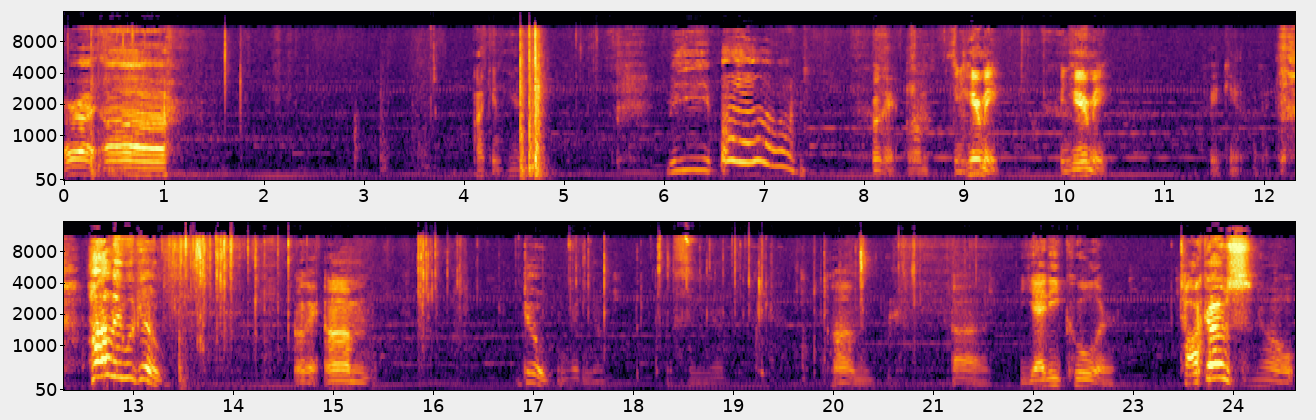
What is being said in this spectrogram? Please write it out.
Alright, uh. I can hear. Me. Okay. Um. Can you hear me? Can you hear me? Okay, you can't. Hollywood, go! Okay. Um. Go. You ready now? Um. Uh. Yeti cooler. Tacos? No,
